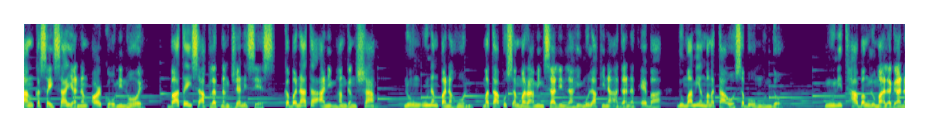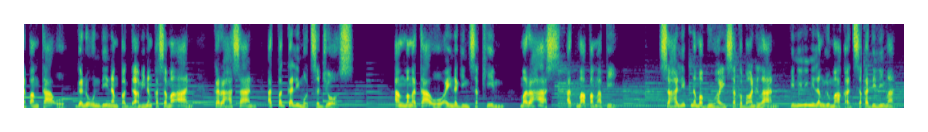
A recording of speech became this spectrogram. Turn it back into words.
Ang kasaysayan ng Arko ni Noe. Batay sa aklat ng Genesis, Kabanata 6 hanggang 9. Noong unang panahon, matapos ang maraming salinlahi mula kina Adan at Eva, dumami ang mga tao sa buong mundo. Ngunit habang lumalaganap ang tao, ganoon din ang pagdami ng kasamaan, karahasan, at pagkalimot sa Diyos. Ang mga tao ay naging sakim, marahas, at mapang-api. Sa halip na mabuhay sa kabanalan, pinili nilang lumakad sa kadiliman.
